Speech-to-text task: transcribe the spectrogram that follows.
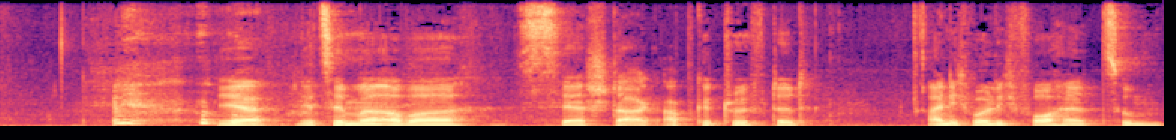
ja, jetzt sind wir aber sehr stark abgedriftet. Eigentlich wollte ich vorher zum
